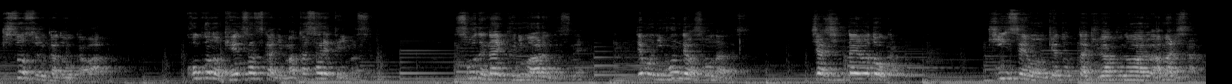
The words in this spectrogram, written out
起訴するかどうかは個々の検察官に任されています。そうでない国もあるんですね。でも日本ではそうなんです。じゃあ実態はどうか。金銭を受け取った疑惑のある甘利さん。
